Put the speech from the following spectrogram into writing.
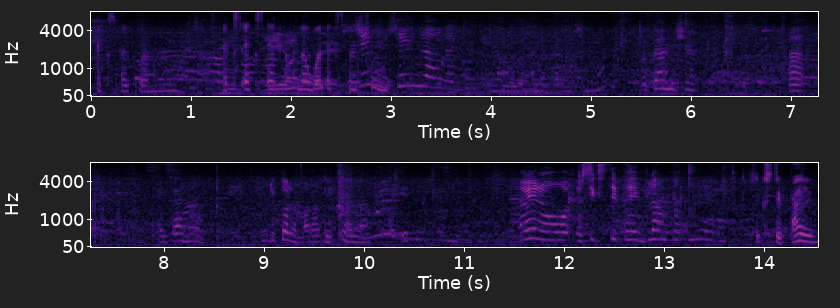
XL for me. XXL to. Double XL siya. Same, same lang. Magkano siya? Ah, magkano? Hindi ko alam, marami. Hindi ko alam. Ayun o, 65 lang. Tatlo. 65.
